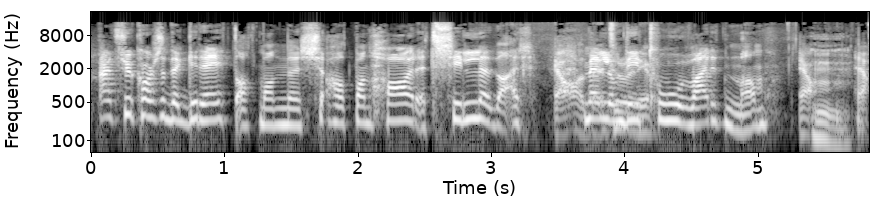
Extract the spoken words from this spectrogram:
Jeg tror kanskje det er greit at man, at man har et skille der Ja, mellom de to verdenene. Ja. Ja.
